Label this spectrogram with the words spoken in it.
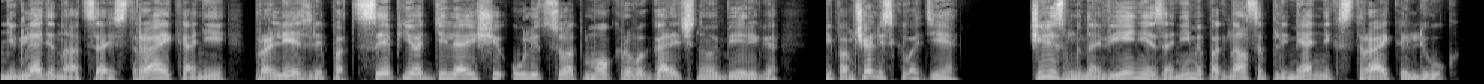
Не глядя на отца и страйка, они пролезли под цепью, отделяющей улицу от мокрого галечного берега, и помчались к воде. Через мгновение за ними погнался племянник страйка Люк,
